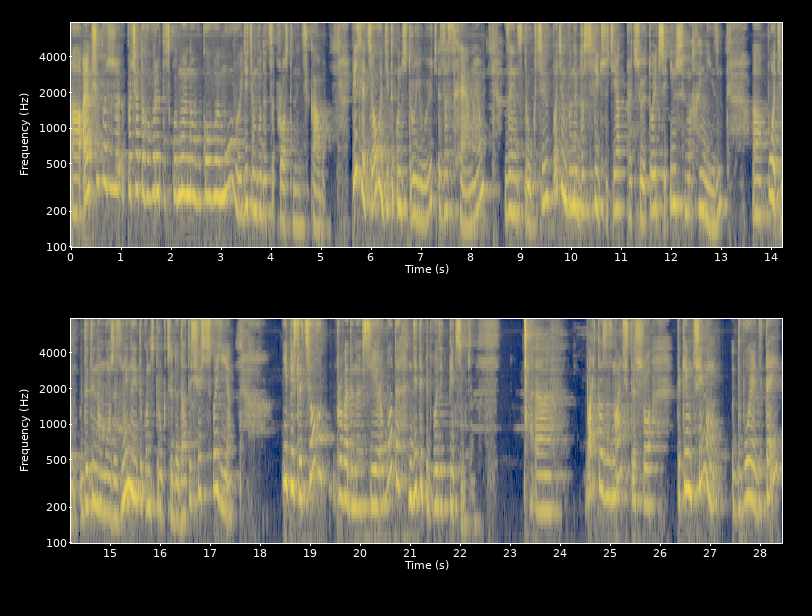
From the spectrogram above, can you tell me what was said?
А якщо почати говорити складною науковою мовою, дітям буде це просто нецікаво. Після цього діти конструюють за схемою, за інструкцією, потім вони досліджують, як працює той чи інший механізм. Потім дитина може змінити конструкцію, додати щось своє. І після цього, проведеної всієї роботи, діти підводять підсумки. Е, варто зазначити, що таким чином двоє дітей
